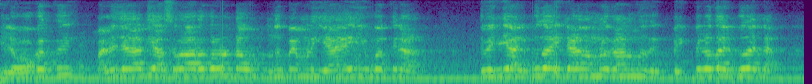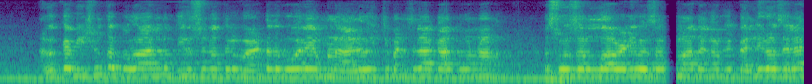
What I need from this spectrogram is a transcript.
ഈ ലോകത്ത് പല ജാതി അസുറാറുകൾ ഉണ്ടാവും ഇന്നിപ്പോ നമ്മൾ ഏ യുഗത്തിലാണ്. ഇത് വലിയ അത്ഭുതമായിട്ടാണ് നമ്മൾ കാണുന്നത്. ഒരിക്കലും അത് അത്ഭുതമല്ല. അതൊക്കെ വിശുദ്ധ ഖുർആാനിലും തിരുസുനത്തിലും വേണ്ടതുപോലെ നമ്മൾ ആലോചിച്ച് മനസ്സിലാക്കാത്തതുകൊണ്ടാണ്. റസൂൽ തങ്ങൾക്ക് കല്ലുകൾ സലാം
